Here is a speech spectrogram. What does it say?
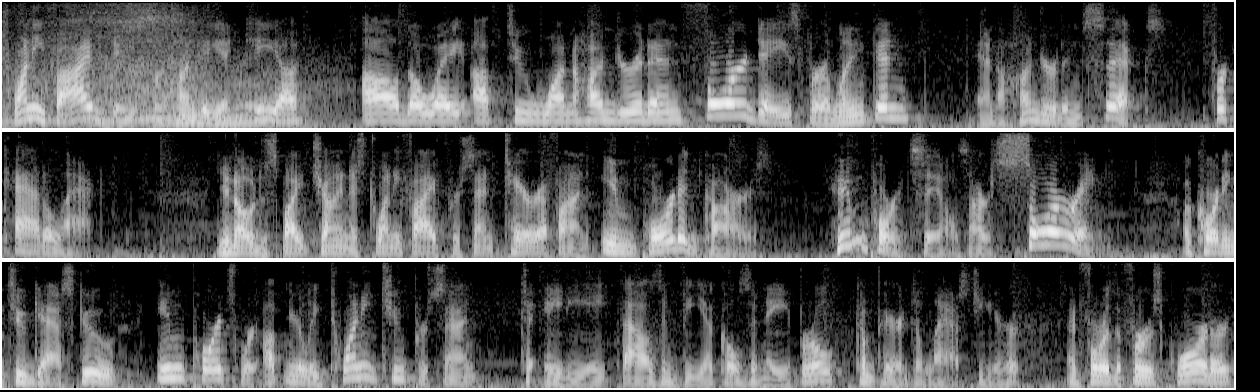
25 days for Hyundai and Kia, all the way up to 104 days for Lincoln and 106 for Cadillac. You know, despite China's 25% tariff on imported cars, import sales are soaring. According to Gasgoo, imports were up nearly 22% to 88,000 vehicles in April compared to last year. And for the first quarter,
